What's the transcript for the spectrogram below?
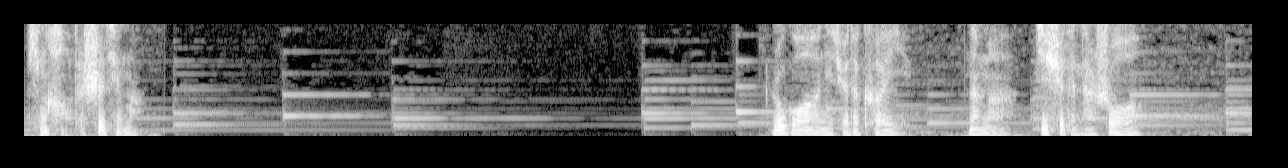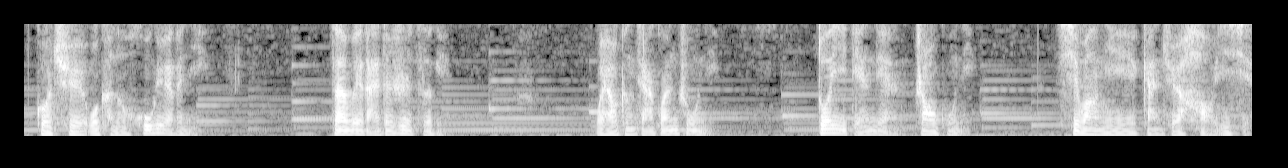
挺好的事情吗？如果你觉得可以，那么继续跟他说。过去我可能忽略了你，在未来的日子里，我要更加关注你，多一点点照顾你，希望你感觉好一些。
